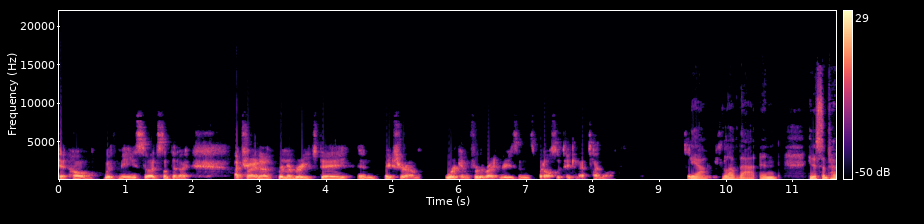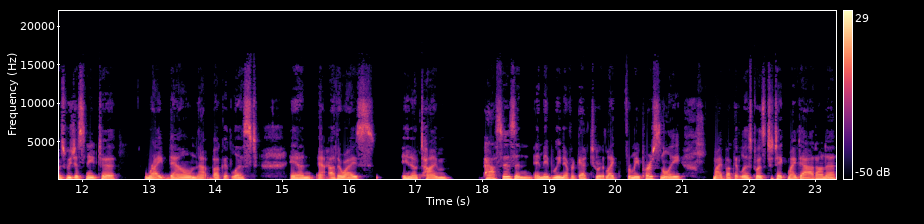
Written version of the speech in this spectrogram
hit home with me. So that's something I I try to remember each day and make sure I'm working for the right reasons, but also taking that time off. yeah, love that. And you know, sometimes we just need to write down that bucket list, and uh, otherwise, you know, time passes and, and maybe we never get to it. Like for me personally, my bucket list was to take my dad on a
